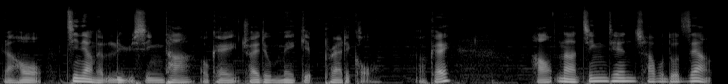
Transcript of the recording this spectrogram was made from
然后尽量的履行它。OK，try to make it practical。OK，好，那今天差不多这样。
